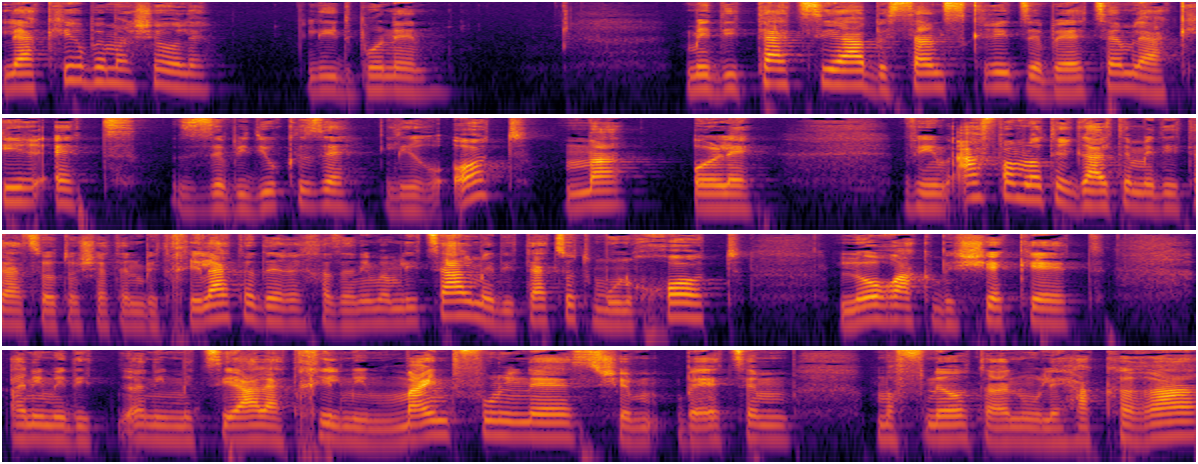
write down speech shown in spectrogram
להכיר במה שעולה, להתבונן. מדיטציה בסנסקריט זה בעצם להכיר את, זה בדיוק זה, לראות מה עולה. ואם אף פעם לא תרגלתם מדיטציות או שאתן בתחילת הדרך, אז אני ממליצה על מדיטציות מונחות, לא רק בשקט. אני, מד... אני מציעה להתחיל ממיינדפולנס, שבעצם מפנה אותנו להכרה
